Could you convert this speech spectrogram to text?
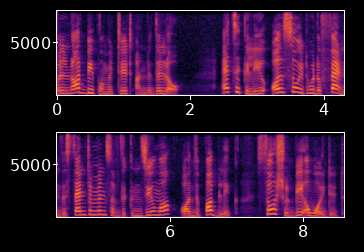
will not be permitted under the law. Ethically also it would offend the sentiments of the consumer or the public so should be avoided.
